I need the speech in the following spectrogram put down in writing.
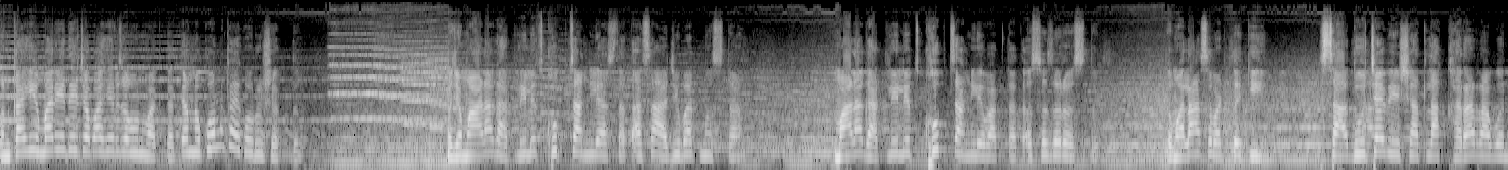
पण काही मर्यादेच्या बाहेर जाऊन वागतात. त्यांना कोण काय करू शकतं? म्हणजे माळा घातलेलेच खूप चांगले असतात असं अजिबात नसतं. माळा घातलेलेच खूप चांगले वागतात असं जर असतं तर मला असं वाटतं की साधूच्या वेशातला खरा रावण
